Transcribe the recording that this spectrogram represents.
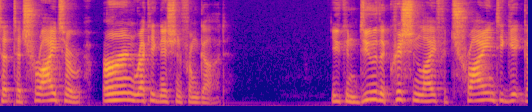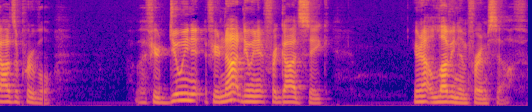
to, to try to earn recognition from God. You can do the Christian life trying to get God's approval. If you're doing it, if you're not doing it for God's sake, you're not loving Him for Himself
